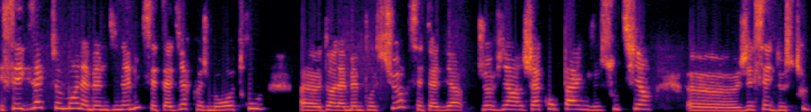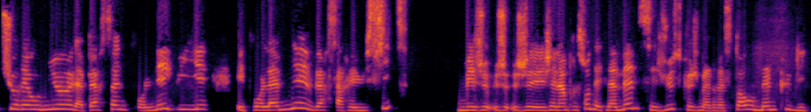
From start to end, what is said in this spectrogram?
C'est exactement la même dynamique, c'est-à-dire que je me retrouve euh, dans la même posture, c'est-à-dire je viens, j'accompagne, je soutiens, euh, j'essaye de structurer au mieux la personne pour l'aiguiller et pour l'amener vers sa réussite. Mais j'ai l'impression d'être la même, c'est juste que je m'adresse pas au même public.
